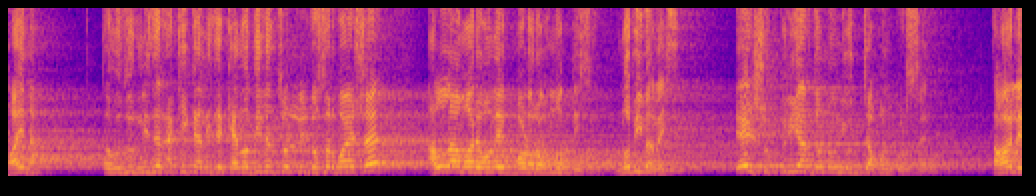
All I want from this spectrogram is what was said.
হয় না। তো হুজুর নিজের আকিকা নিজে কেন দিলেন চল্লিশ বছর বয়সে? আল্লাহ আমারে অনেক বড় রহমত দিছে, নবী বানাইছে। এই শুক্রিয়ার জন্য উনি উদযাপন করছেন। তাহলে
